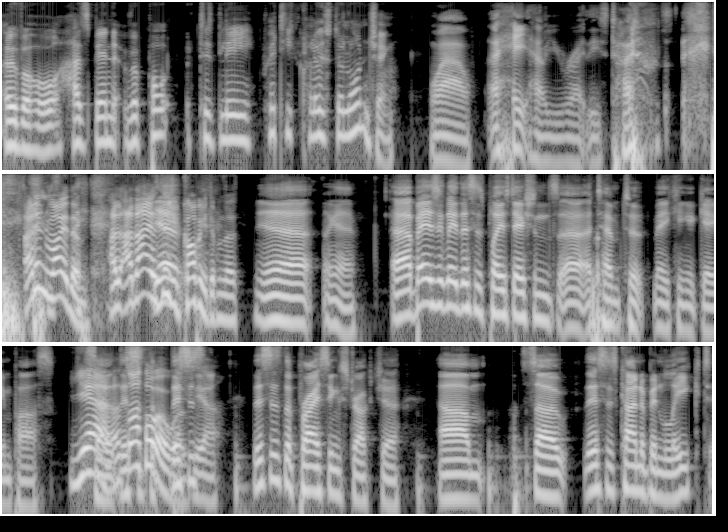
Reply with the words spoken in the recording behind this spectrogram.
overhaul has been reportedly pretty close to launching. Wow, I hate how you write these titles. I didn't write them. I, I, that is Yeah. copied from the. yeah. Okay. Uh, basically, this is PlayStation's uh, attempt at making a Game Pass. Yeah, So that's this what I is thought the- it was. this is- yeah. This is the pricing structure. Um, so this has kind of been leaked,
